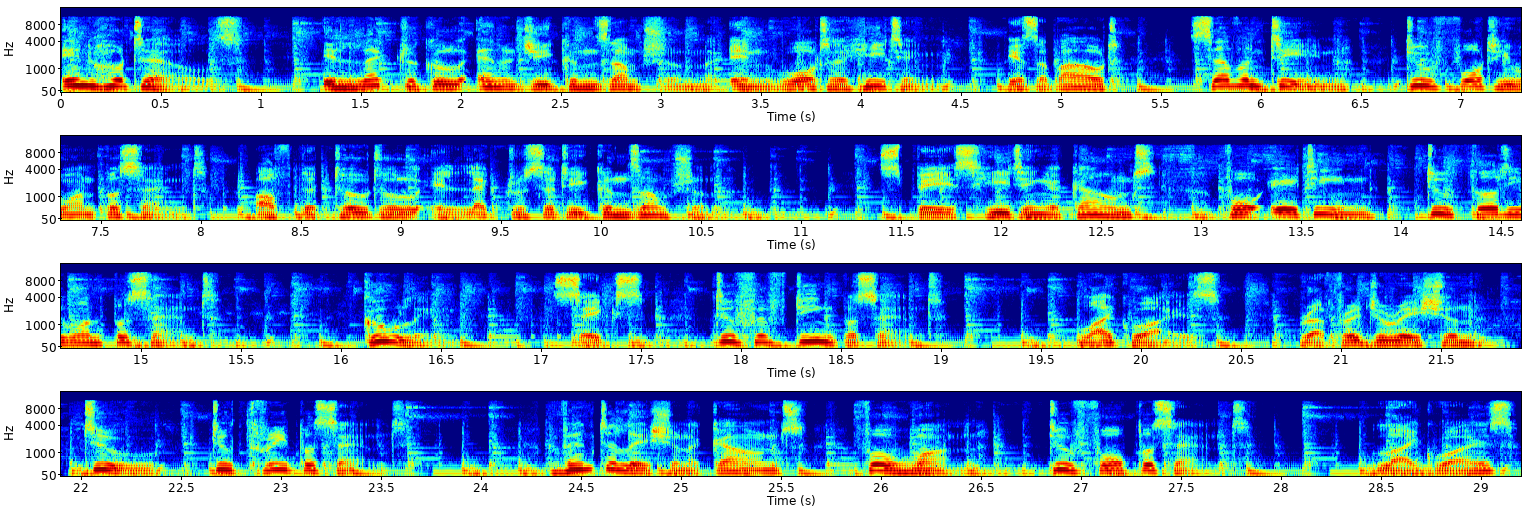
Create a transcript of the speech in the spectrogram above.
In hotels, electrical energy consumption in water heating is about 17 to 41% of the total electricity consumption. Space heating accounts for 18 to 31%. Cooling 6 to 15%. Likewise, refrigeration 2 to 3%. Ventilation accounts for 1 to 4%. Likewise,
